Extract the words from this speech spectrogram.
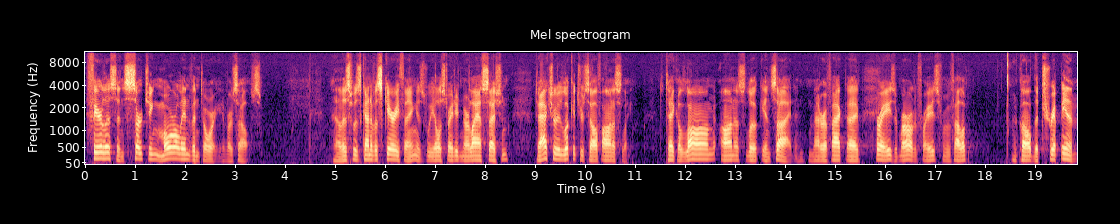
fearless and searching moral inventory of ourselves. Now, this was kind of a scary thing, as we illustrated in our last session, to actually look at yourself honestly, to take a long, honest look inside. And matter of fact, I phrase or borrowed a phrase from a fellow called the trip in.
